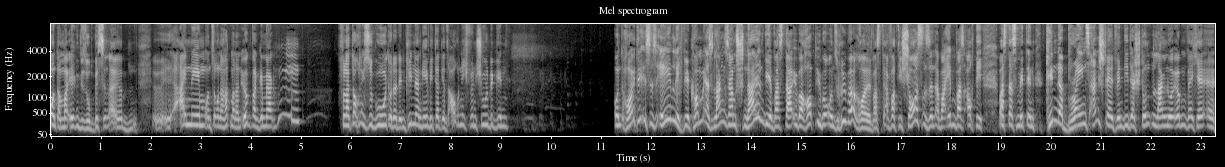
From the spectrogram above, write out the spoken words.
und dann mal irgendwie so ein bisschen äh, einnehmen und so. Und dann hat man dann irgendwann gemerkt, hm, vielleicht doch nicht so gut oder den Kindern gebe ich das jetzt auch nicht für den Schulbeginn. Und heute ist es ähnlich. Wir kommen erst langsam, schnallen wir, was da überhaupt über uns rüberrollt, was einfach die Chancen sind, aber eben was auch die, was das mit den Kinderbrains anstellt, wenn die da stundenlang nur irgendwelche äh,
